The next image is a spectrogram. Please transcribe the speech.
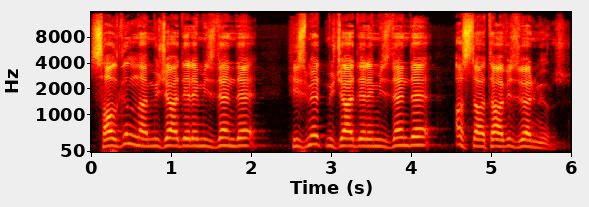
salgınla mücadelemizden de hizmet mücadelemizden de asla taviz vermiyoruz.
